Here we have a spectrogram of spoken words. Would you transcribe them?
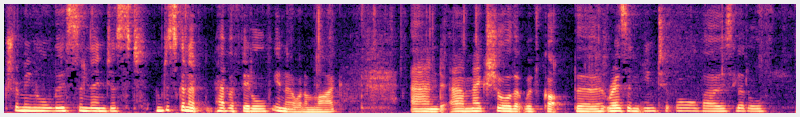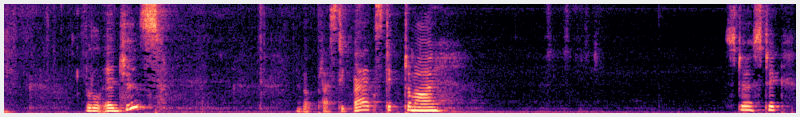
trimming all this and then just, I'm just going to have a fiddle, you know what I'm like, and uh, make sure that we've got the resin into all those little, little edges. I've got plastic bag stick to my stir stick.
